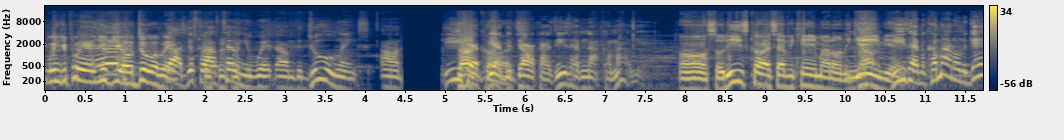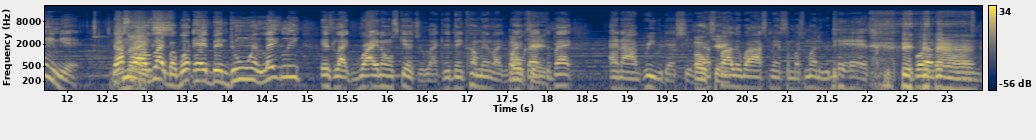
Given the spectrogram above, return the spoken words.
when you're playing Yu-Gi-Oh! Duel Links. Yeah, this is what I was telling you with um, the Duel links. Um, these Dark have, yeah, the dark cards. These have not come out yet. Oh, so these cards haven't came out on the game yet. These haven't come out on the game yet. That's why I was like, but what they've been doing lately is like right on schedule. Like they've been coming like right Okay. back to back. And I agree with that shit. That's probably why I spent so much money with their ass. But um,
